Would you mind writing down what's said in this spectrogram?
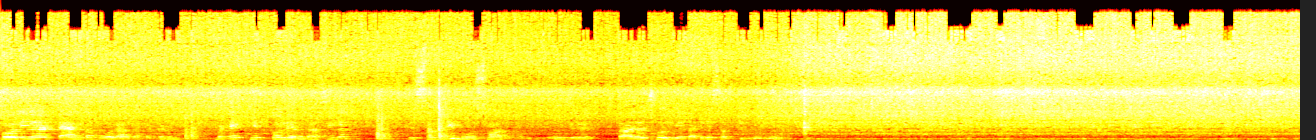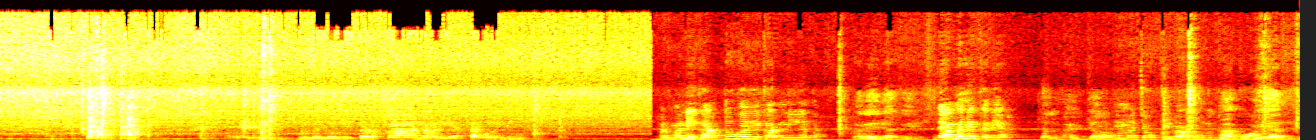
ਛੋਲੀ ਦਾ ਟਾਈਮ ਤਾਂ ਬਹੁਤ ਲੱਗਦਾ ਕੱਢਣ ਨੂੰ ਬਟ ਇਹ ਖੇਤ ਤੋਂ ਲਿਆਂਦਾ ਸੀਗਾ ਤੇ ਸਬਜ਼ੀ ਬਹੁਤ ਸਵਾਦ ਬਣਦੀ ਹੈ ਜਿਹੜੇ ਤਾਜ਼ਾ ਛੋਲੀਆਂ ਕੱਢ ਕੇ ਸਬਜ਼ੀ ਬਣਾਉਂਦੇ ਹੁਣ ਮੈਂ ਲਾਉਣੀ ਤੜਕਾ ਨਾਲ ਹੀ ਆਟਾ ਗੁੰਨ ਦੂੰ। ਫਿਰ ਮਨੀ ਕਰ ਦੂਗਾ ਜੇ ਕਰਨੀ ਆ ਤਾਂ। ਕਰੇ ਜਾ ਕੇ। ਜਾਂ ਮੈਨੇ ਕਰਿਆ। ਚੱਲ ਮੈਂ ਵੀ ਉਹ ਜਾਂਦੀ ਮੈਂ ਚੌਕੇ ਲਾ ਦੂੰਗੀ ਦੋ ਆ ਕੋਲ ਕੋਈ ਆਦਮੀ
